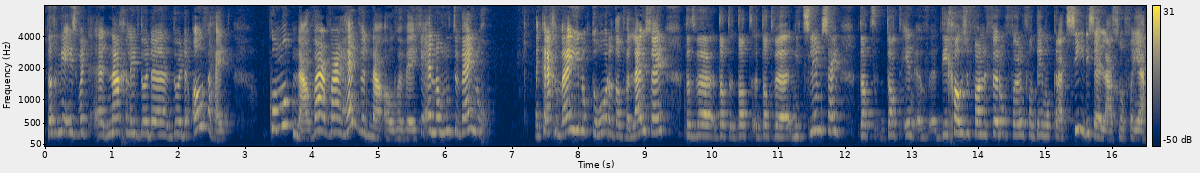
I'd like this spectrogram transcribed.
Dat het niet eens wordt uh, nageleefd door de, door de overheid. Kom op nou, waar, waar hebben we het nou over, weet je? En dan moeten wij nog en krijgen wij hier nog te horen dat we lui zijn, dat we, dat, dat, dat we niet slim zijn. Dat, dat in, die gozer van de Forum van Democratie, die zei laatst nog van ja,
